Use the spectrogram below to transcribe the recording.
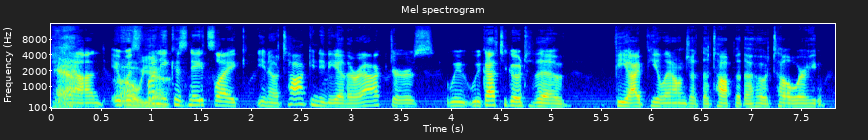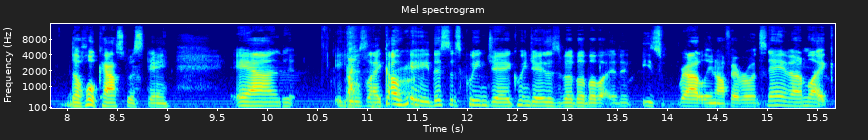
yeah. And it was Oh, funny yeah. because Nate's like, you know, talking to the other actors. We we got to go to the VIP lounge at the top of the hotel where he the whole cast was staying, and he was like, "Oh, hey, this is Queen J. Queen J. This is blah blah blah,", blah. and he's rattling off everyone's name, and I'm like,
